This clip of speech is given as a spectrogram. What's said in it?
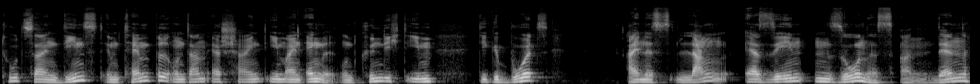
tut seinen Dienst im Tempel und dann erscheint ihm ein Engel und kündigt ihm die Geburt eines lang ersehnten Sohnes an. Denn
